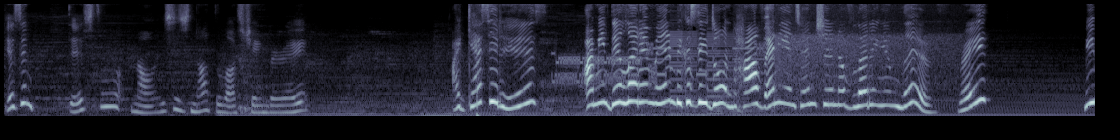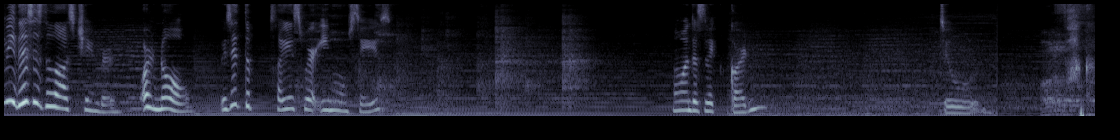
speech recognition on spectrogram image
Isn't this the no? This is not the lost chamber, right? I guess it is. I mean, they let him in because they don't have any intention of letting him live, right? Maybe this is the lost chamber, or no? Is it the place where Imu stays? My one that's like garden? Dude. Fuck.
